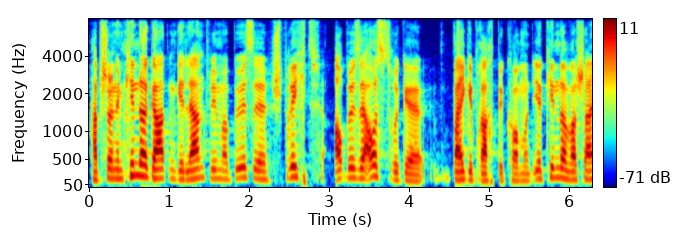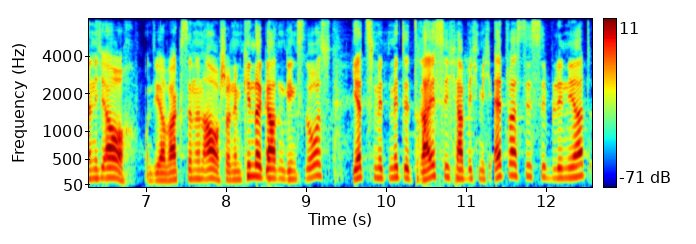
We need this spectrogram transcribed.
Habe schon im Kindergarten gelernt, wie man böse spricht, böse Ausdrücke beigebracht bekommen und ihr Kinder wahrscheinlich auch und die Erwachsenen auch. Schon im Kindergarten ging es los. Jetzt mit Mitte 30 habe ich mich etwas diszipliniert,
